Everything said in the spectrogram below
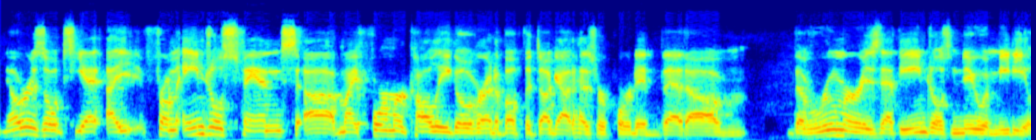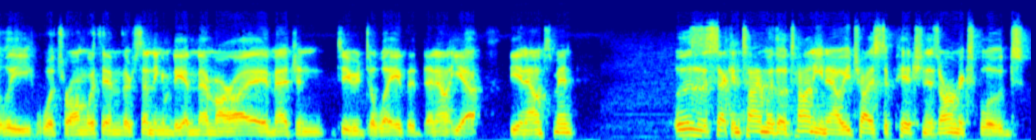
No results yet. I from Angels fans, uh, my former colleague over at Above the Dugout has reported that um, the rumor is that the Angels knew immediately what's wrong with him. They're sending him to get an MRI. I imagine to delay the yeah the announcement. Well, this is the second time with Ohtani now. He tries to pitch and his arm explodes.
